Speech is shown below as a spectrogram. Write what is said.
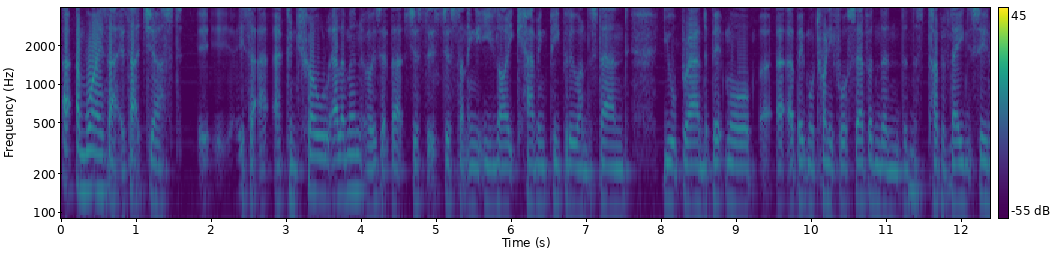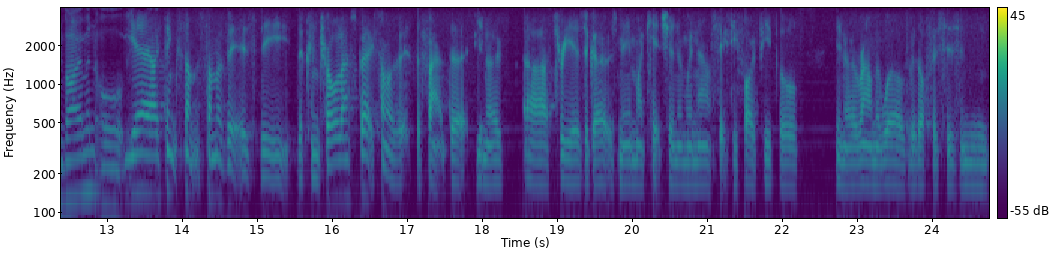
Uh, and why is that? Is that just is that a, control element, or is it that's just it's just something that you like having people who understand your brand a bit more a, a bit more twenty four seven than than this type of an agency environment, or Yeah, I think some some of it is the the control aspect. Some of it is the fact that you know uh, three years ago it was me in my kitchen, and we're now 65 people, you know, around the world with offices in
